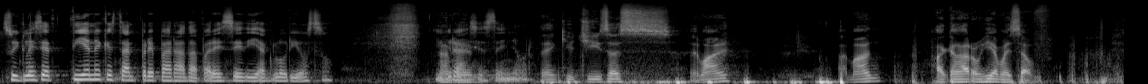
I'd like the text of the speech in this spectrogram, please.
Su iglesia tiene que estar preparada para ese día glorioso. Y Amén. gracias, Señor. Thank you, Jesus. Am I? Am I? I, can, I don't hear myself.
